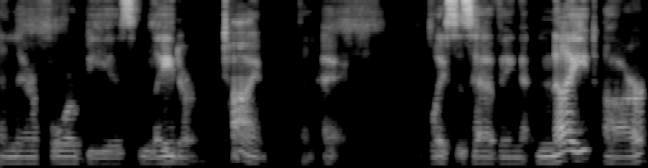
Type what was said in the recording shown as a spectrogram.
and therefore B is later time than A. The places having night are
